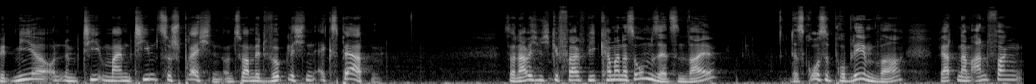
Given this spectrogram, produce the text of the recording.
mit mir und Team, meinem Team zu sprechen. Und zwar mit wirklichen Experten. So, dann habe ich mich gefragt, wie kann man das umsetzen? Weil das große Problem war, wir hatten am Anfang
